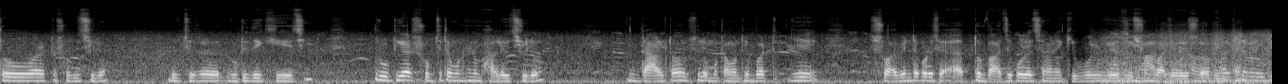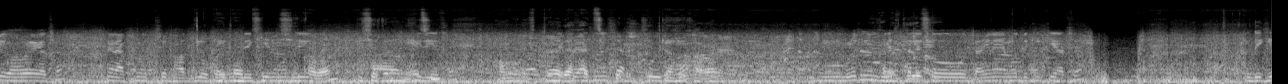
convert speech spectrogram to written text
তো আর একটা সবজি ছিল। রুটিটা রুটি দিয়ে খেয়েছি। রুটি আর সবজিটা মোটামুটি ভালোই ছিল। ডালটাও ছিল মোটামুটি বাট যে সয়াবিনটা করেছে এত বাজে করেছে মানে কি বলব ভীষণ বাজে করেছে সয়াবিনটা। রুটি খাওয়া হয়ে গেছে। এখন হচ্ছে ভাতগুলো দেখিয়ে খাবার? পিসির জন্য আহ, নিয়েছি? কাছে দেখাচ্ছি খাবার। বলেছিলাম এখানে ভেজ থালি তো জানি না এর মধ্যে কী কী আছে। দেখি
